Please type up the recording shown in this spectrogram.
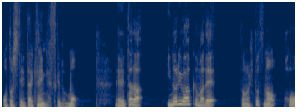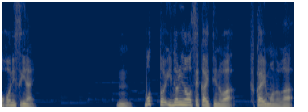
落としていただきたいんですけども、えー、ただ、祈りはあくまで、その一つの方法に過ぎない。うん。もっと祈りの世界っていうのは深いものが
